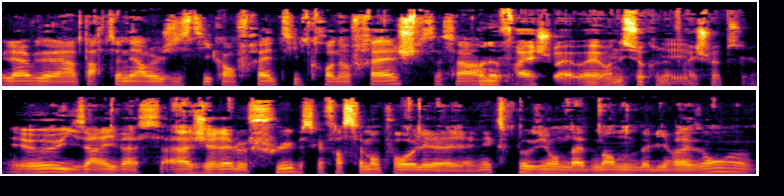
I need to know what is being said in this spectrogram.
Et là, vous avez un partenaire logistique en frais type Chronofresh, c'est ça? Chronofresh, ouais, ouais, on est sur Chronofresh, absolument. Et eux, ils arrivent à, à, gérer le flux parce que forcément pour eux, il y a une explosion de la demande de livraison.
